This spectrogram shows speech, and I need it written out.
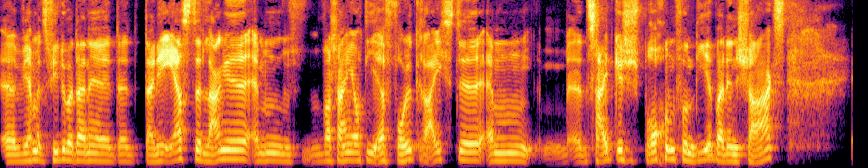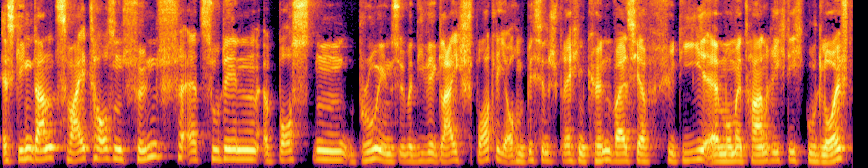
äh, wir haben jetzt viel über deine, deine erste lange, ähm, wahrscheinlich auch die erfolgreichste ähm, Zeit gesprochen von dir bei den Sharks. Es ging dann 2005 äh, zu den Boston Bruins, über die wir gleich sportlich auch ein bisschen sprechen können, weil es ja für die äh, momentan richtig gut läuft.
